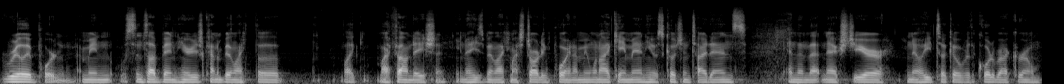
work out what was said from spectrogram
really important i mean since i've been here he's kind of been like the like my foundation. You know, he's been like my starting point. I mean, when I came in, he was coaching tight ends, and then that next year, you know, he took over the quarterback room,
